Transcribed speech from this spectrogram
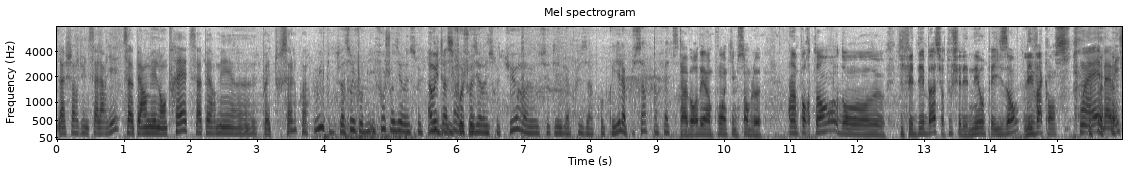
la charge d'une salariée. Ça permet l'entraide, ça permet euh, de pas être tout seul, quoi. Oui, puis de toute façon, il faut, il faut choisir une structure. Ah oui, de toute il façon, faut oui. choisir une structure. euh, C'était la plus appropriée, la plus simple en fait. Tu as abordé un point qui me semble important, dont- euh, qui fait débat surtout chez les néo-paysans, les vacances. Ouais, bah oui.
